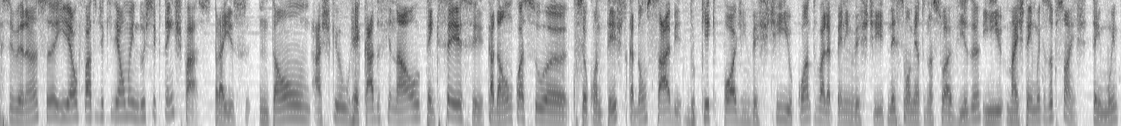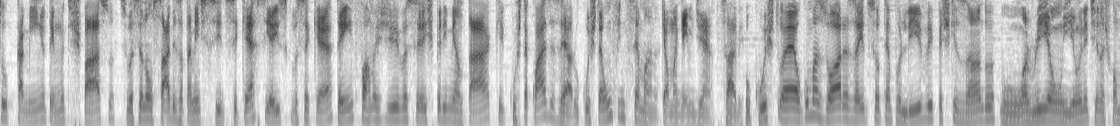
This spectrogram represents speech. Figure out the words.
perseverança e é o fato de criar uma indústria que tem espaço para isso. Então, acho que o recado final tem que ser esse. Cada um com a sua, com o seu contexto, cada um sabe do que, que pode investir e o quanto vale a pena investir nesse momento na sua vida. E mas tem muitas opções. Tem muito caminho, tem muito espaço. Se você não sabe exatamente se, quer, se é isso que você quer, tem formas de você experimentar que custa quase zero. O custo é um fim de semana, que é uma game jam, sabe? O custo é algumas horas aí do seu tempo livre pesquisando o Unreal, o Unity nas comunidades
